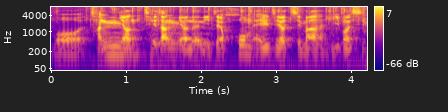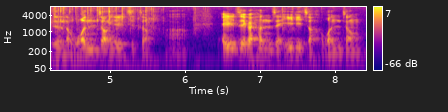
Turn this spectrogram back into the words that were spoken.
뭐 작년 재작년은 이제 홈 LG였지만 이번 시즌은 원정 LG죠. 아, LG가 현재 1위죠. 원정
